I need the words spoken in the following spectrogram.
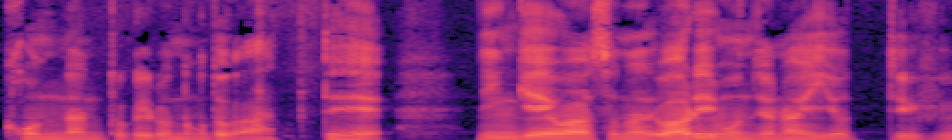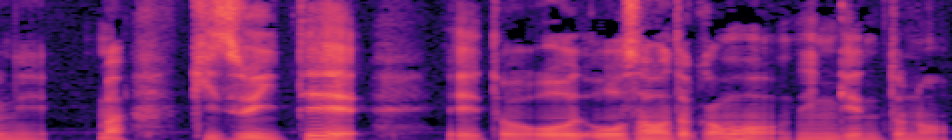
困難とかいろんなことがあって人間はそんな悪いもんじゃないよっていうふうに、まあ、気づいて、えーと、王様とかも人間との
